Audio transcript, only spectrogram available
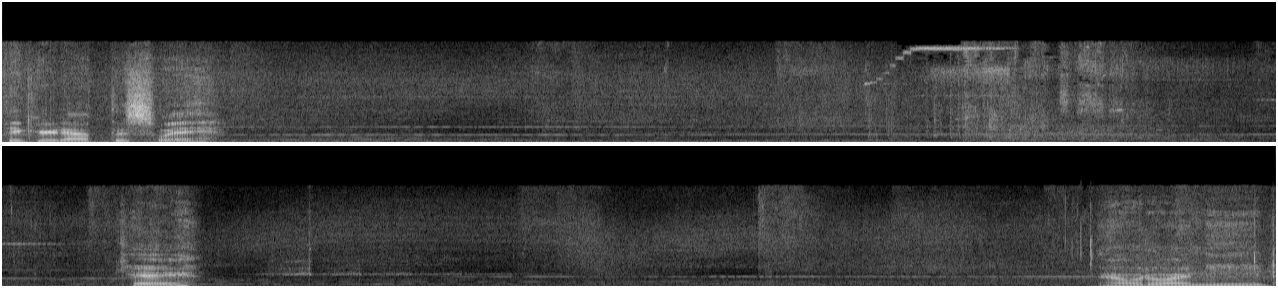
Figure it out this way. Okay. Now what do I need?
